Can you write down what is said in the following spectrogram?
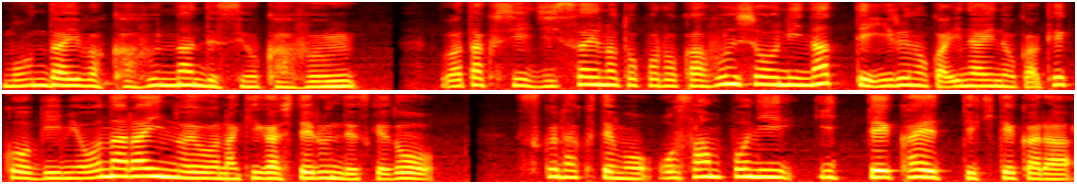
問題は花粉なんですよ、花粉。私、実際のところ花粉症になっているのかいないのか結構微妙なラインのような気がしてるんですけど、少なくてもお散歩に行って帰ってきてから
